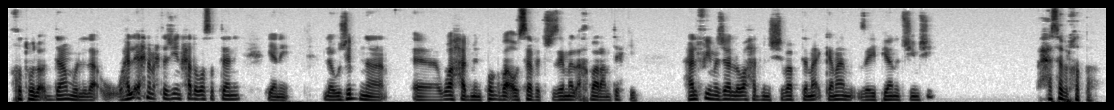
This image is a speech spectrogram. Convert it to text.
خطوة لقدام ولا لا؟ وهل إحنا محتاجين حدا وسط تاني؟ يعني لو جبنا آه واحد من بوجبا أو سافيتش زي ما الأخبار عم تحكي هل في مجال لواحد من الشباب كمان زي بيانيتش يمشي؟ حسب الخطة.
